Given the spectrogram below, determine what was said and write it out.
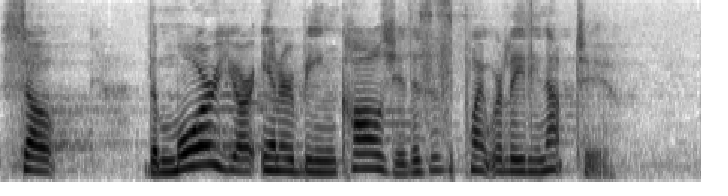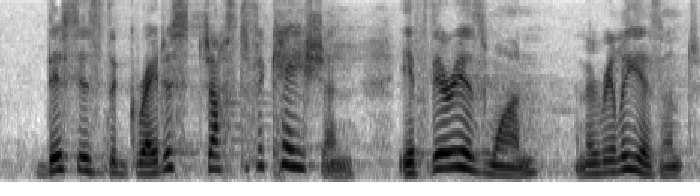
So the more your inner being calls you this is the point we're leading up to. This is the greatest justification if there is one and there really isn't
